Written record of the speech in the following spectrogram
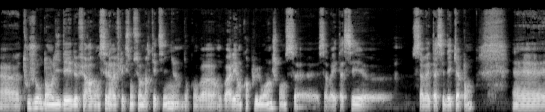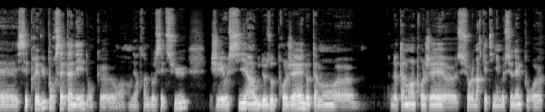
Euh, toujours dans l'idée de faire avancer la réflexion sur le marketing. Donc on va on va aller encore plus loin, je pense. Euh, ça va être assez euh, ça va être assez décapant. Euh, c'est prévu pour cette année, donc on est en train de bosser dessus. J'ai aussi un ou deux autres projets, notamment notamment un projet sur le marketing émotionnel pour euh,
